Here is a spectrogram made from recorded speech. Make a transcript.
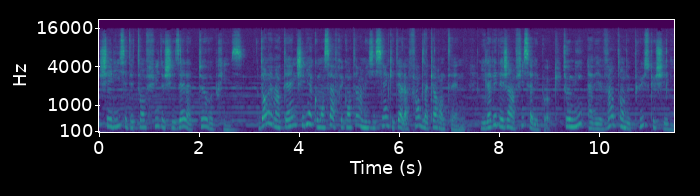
Shelly s'était enfuie de chez elle à deux reprises. Dans la vingtaine, Shelly a commencé à fréquenter un musicien qui était à la fin de la quarantaine. Il avait déjà un fils à l'époque. Tommy avait 20 ans de plus que Shelly.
